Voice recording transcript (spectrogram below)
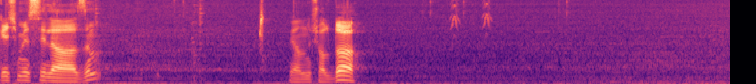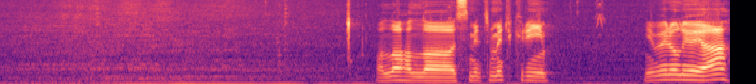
geçmesi lazım. Yanlış oldu. Allah Allah, simetrime tüküreyim. Niye böyle oluyor ya?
